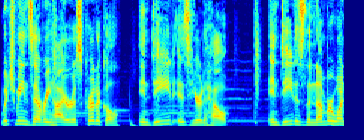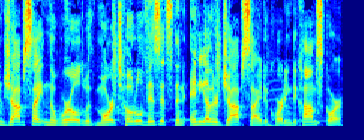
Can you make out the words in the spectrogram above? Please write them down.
which means every hire is critical. Indeed is here to help. Indeed is the number one job site in the world with more total visits than any other job site, according to ComScore.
